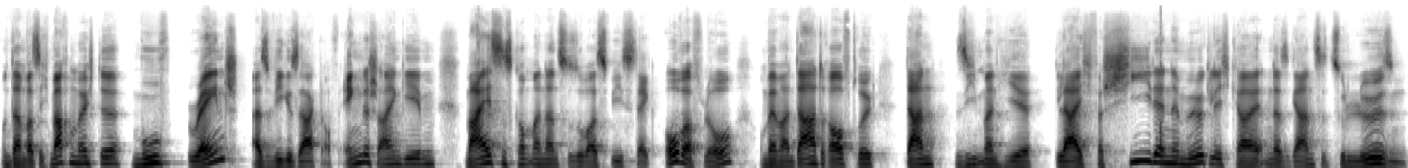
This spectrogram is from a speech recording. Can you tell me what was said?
und dann, was ich machen möchte, Move Range, also wie gesagt auf Englisch eingeben. Meistens kommt man dann zu sowas wie Stack Overflow und wenn man da drauf drückt, dann sieht man hier gleich verschiedene Möglichkeiten, das Ganze zu lösen.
